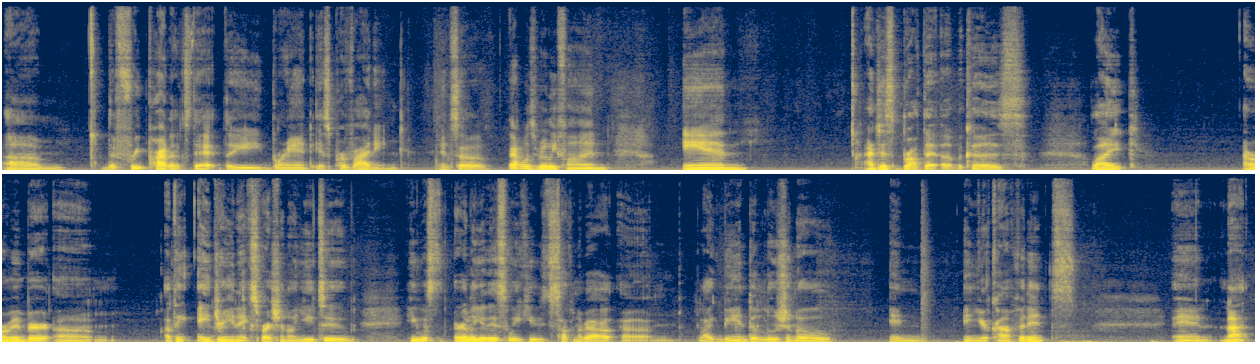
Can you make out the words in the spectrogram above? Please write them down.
um, the free products that the brand is providing. And so that was really fun. And I just brought that up because, like, I remember, um, I think Adrian Xpression on YouTube, he was earlier this week, he was talking about, um, like, being delusional in in your confidence and not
